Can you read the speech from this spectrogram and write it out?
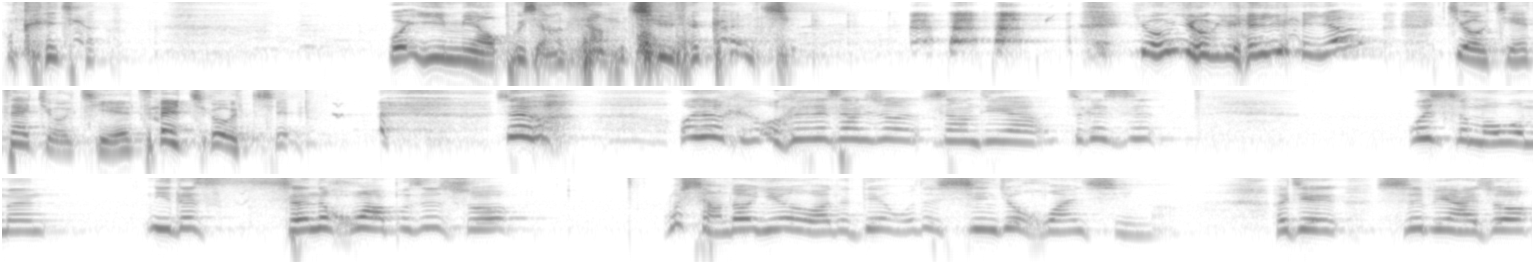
我跟你讲，我一秒不想上去的感觉，永永远远要九节再九节再九节，所以我就我跟他上去说：“上帝啊，这个是为什么？我们你的神的话不是说，我想到耶和华的殿，我的心就欢喜吗？而且诗篇还说，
